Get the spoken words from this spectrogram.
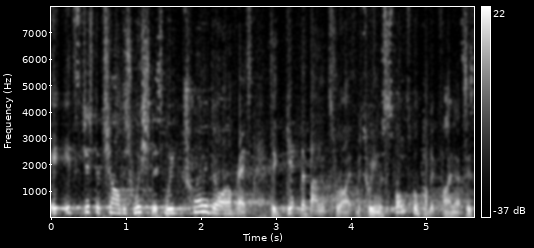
it, it's just a childish wish list. We're trying to do our best to get the balance right between responsible public finances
